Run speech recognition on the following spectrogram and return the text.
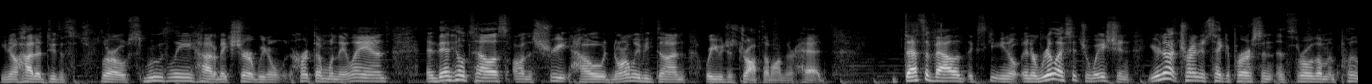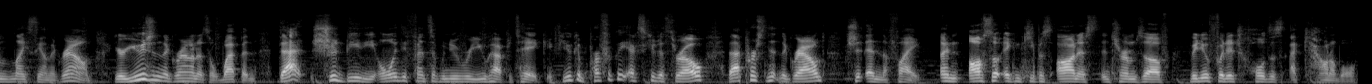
You know, how to do the throw smoothly, how to make sure we don't hurt them when they land, and then he'll tell us on the street how it would normally be done, where you just drop them on their head that's a valid excuse. You know, in a real life situation, you're not trying to take a person and throw them and put them nicely on the ground. You're using the ground as a weapon. That should be the only defensive maneuver you have to take. If you can perfectly execute a throw, that person hitting the ground should end the fight. And also, it can keep us honest in terms of video footage holds us accountable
